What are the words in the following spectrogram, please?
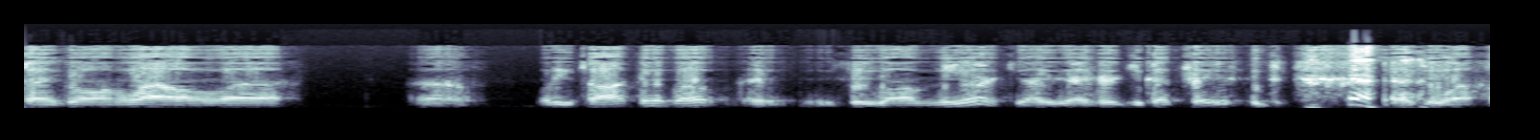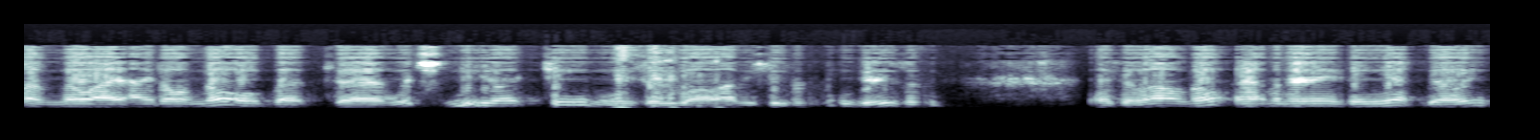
I'm going, well, uh, uh, what are you talking about? And he said, well, New York. I, I heard you got traded. I said, well, no, I, I don't know, but uh, which New York team? And he said, well, obviously the Rangers. And I said, well, no, I haven't heard anything yet, Billy.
